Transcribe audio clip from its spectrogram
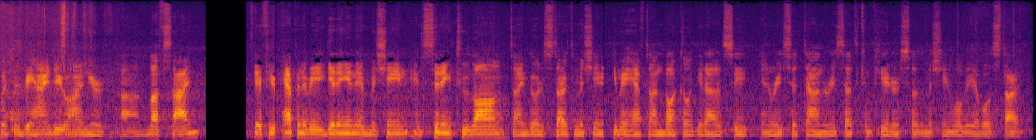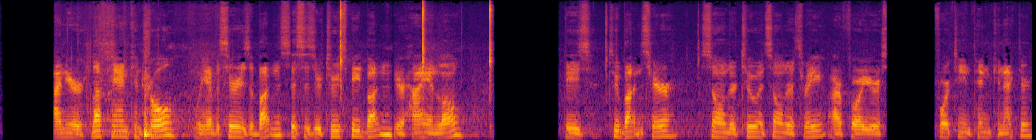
which is behind you on your uh, left side. If you happen to be getting in the machine and sitting too long, I go to start the machine, you may have to unbuckle, get out of the seat, and reset down to reset the computer so the machine will be able to start. On your left hand control, we have a series of buttons. This is your two speed button, your high and low. These two buttons here, cylinder 2 and cylinder 3, are for your 14 pin connector,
